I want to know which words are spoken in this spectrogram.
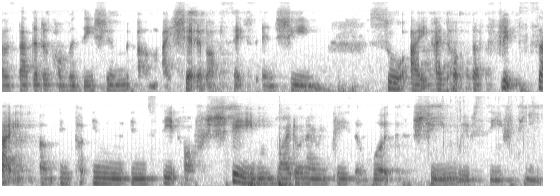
uh, started the conversation, um, I shared about sex and shame. So I, I thought the flip side, um, in, in instead of shame, why don't I replace the word shame with safety?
